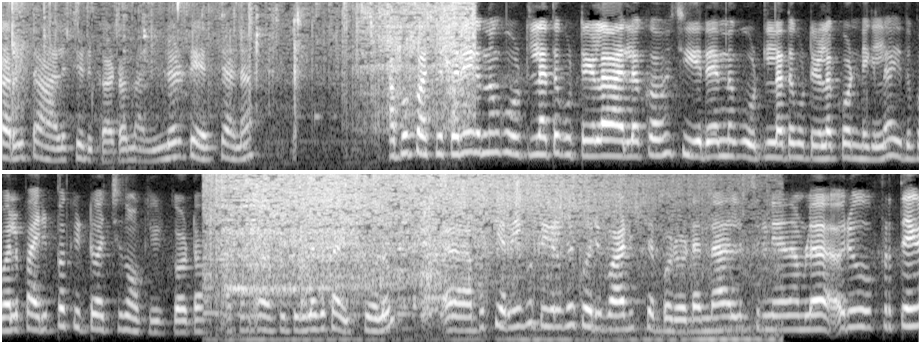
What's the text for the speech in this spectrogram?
കറി താളിച്ചെടുക്കാം കേട്ടോ. നല്ലൊരു ടേസ്റ്റാണ് അപ്പോൾ പച്ചക്കറി ഒന്നും കൂട്ടില്ലാത്ത കുട്ടികളായാലൊക്കെ ചീരയൊന്നും കൂട്ടില്ലാത്ത കുട്ടികളൊക്കെ ഉണ്ടെങ്കിൽ ഇതുപോലെ പരിപ്പൊക്കെ ഇട്ട് വെച്ച് നോക്കിക്കോട്ടോ. അപ്പം കുട്ടികളത് കഴിച്ചോളും. അപ്പോൾ ചെറിയ കുട്ടികൾക്കൊക്കെ ഒരുപാട് ഇഷ്ടപ്പെടും എന്താണെന്ന് വെച്ചിട്ടുണ്ടെങ്കിൽ നമ്മൾ ഒരു പ്രത്യേക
